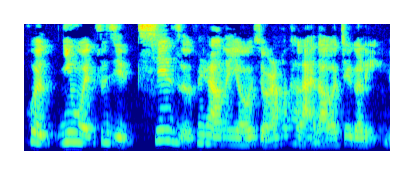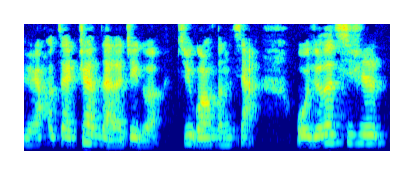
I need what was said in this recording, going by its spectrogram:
会因为自己妻子非常的优秀，然后他来到了这个领域，然后再站在了这个聚光灯下。我觉得其实。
